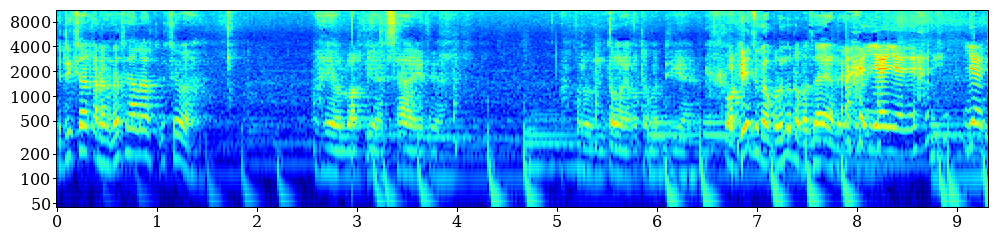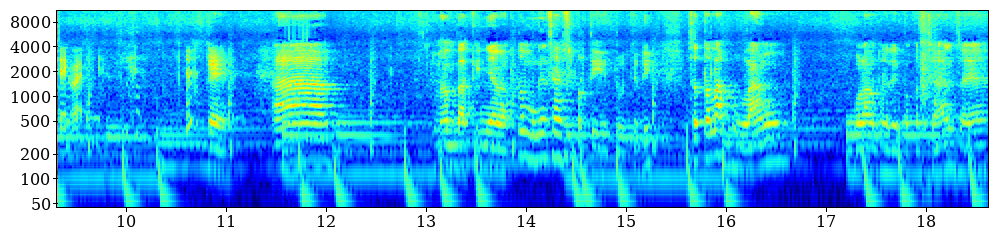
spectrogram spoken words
jadi saya kadang-kadang saya lihat itu wah wah ya luar biasa itu ya Wah, beruntung aku dapat dia oh dia juga beruntung dapat saya deh. Iya iya iya. Iya deh Pak. Oke, Ah, membaginya waktu mungkin saya seperti itu. Jadi setelah pulang pulang dari pekerjaan saya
